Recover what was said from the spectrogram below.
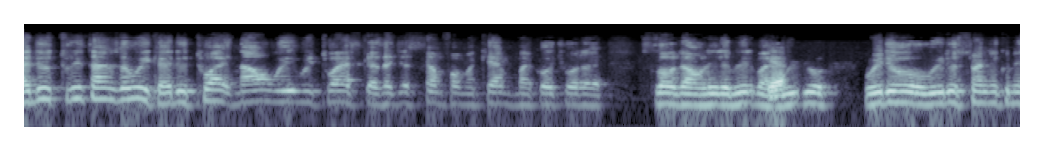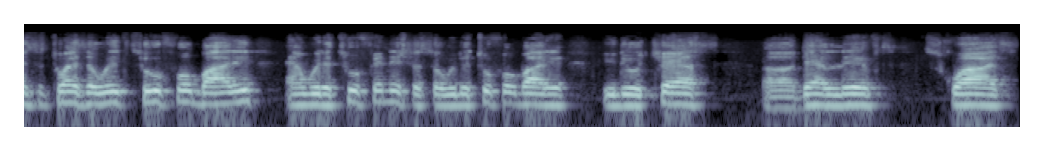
I do three times a week. I do twice now. We, we twice because I just come from a camp. My coach would slow down a little bit, but yeah. we do we do we do strength and conditioning twice a week, two full body, and with the two finishes. So with the two full body, you do chest, uh, deadlift, squats,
